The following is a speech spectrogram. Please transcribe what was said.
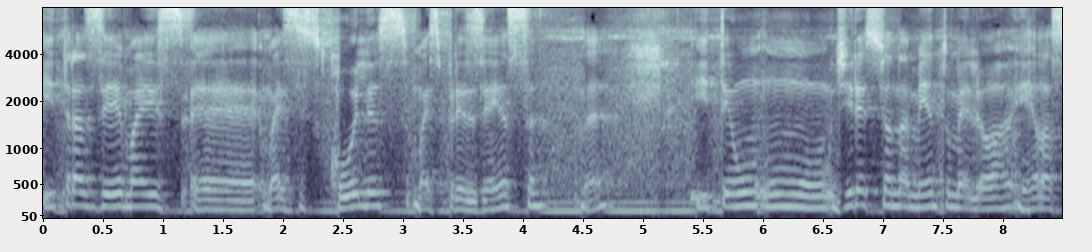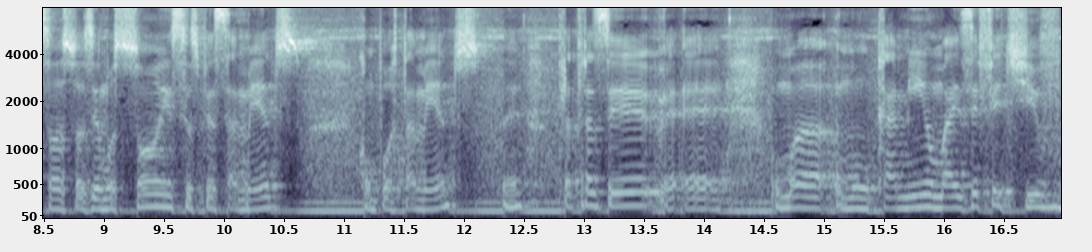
e trazer mais, é, mais escolhas, mais presença né? E ter um, um direcionamento melhor em relação às suas emoções, seus pensamentos, comportamentos, né? para trazer é, é, uma, um caminho mais efetivo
